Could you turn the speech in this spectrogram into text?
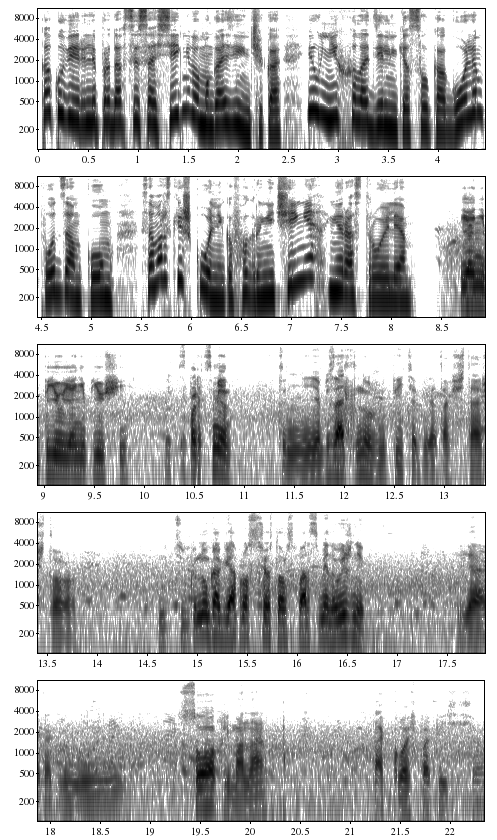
Как уверили продавцы соседнего магазинчика, и у них холодильники с алкоголем под замком. Самарских школьников ограничения не расстроили. Я не пью, я не пьющий. Спортсмен. Это не обязательно нужно пить, я так считаю, что... Ну, как я просто все спортсмен, лыжник. Я как бы не... сок, лимонад. Так, кофе попить и все.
